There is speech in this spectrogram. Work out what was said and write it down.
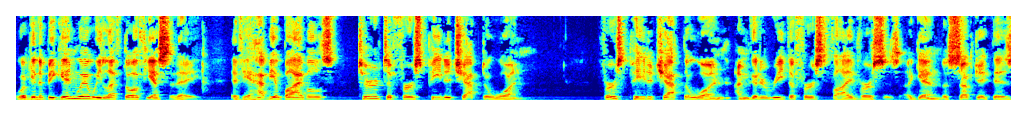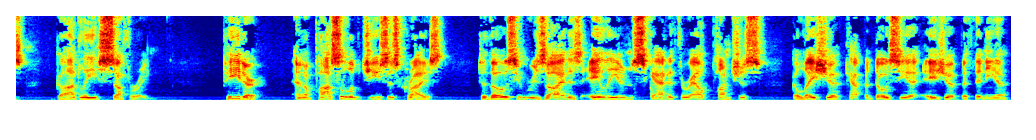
We're going to begin where we left off yesterday. If you have your Bibles, turn to 1 Peter chapter 1. 1 Peter chapter 1, I'm going to read the first five verses. Again, the subject is godly suffering. Peter, an apostle of Jesus Christ, to those who reside as aliens scattered throughout Pontus, Galatia, Cappadocia, Asia, Bithynia,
